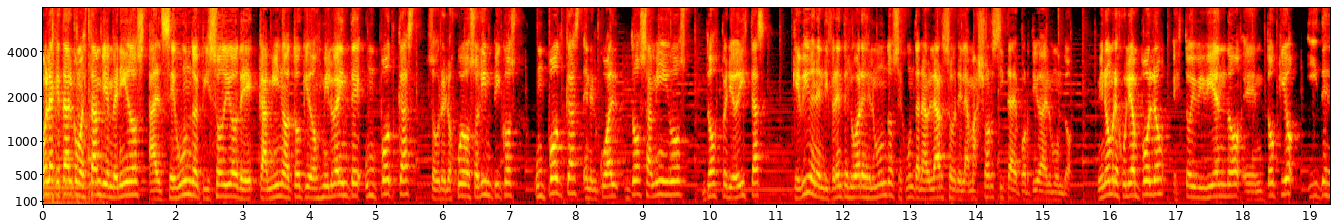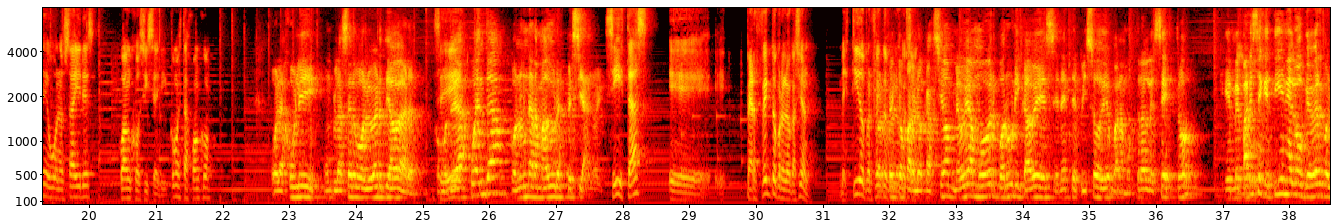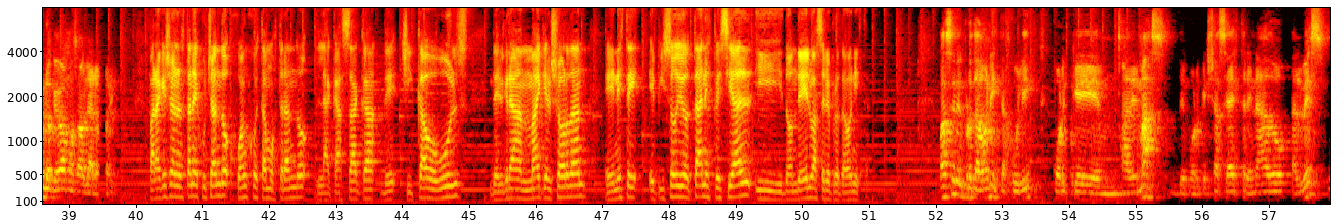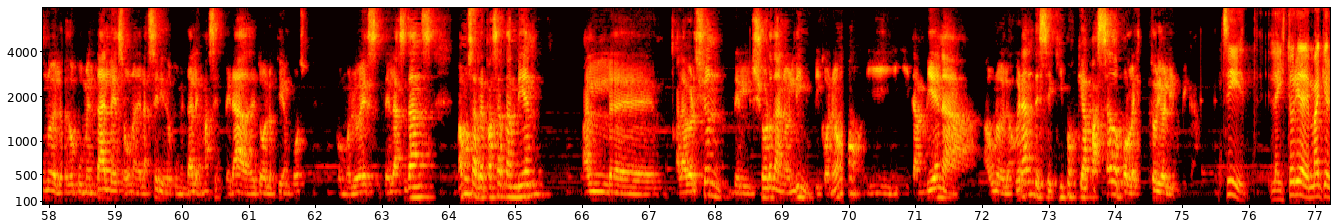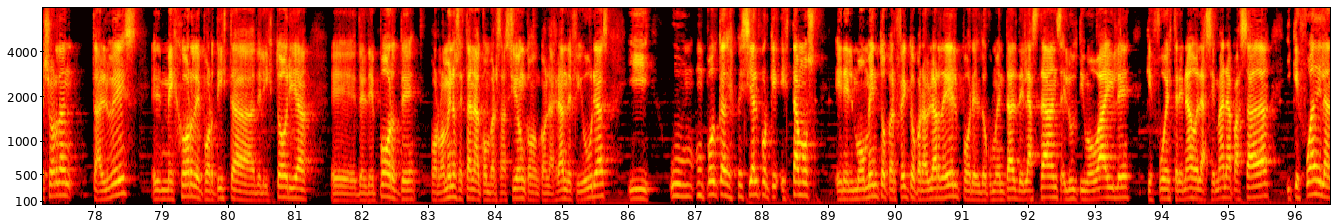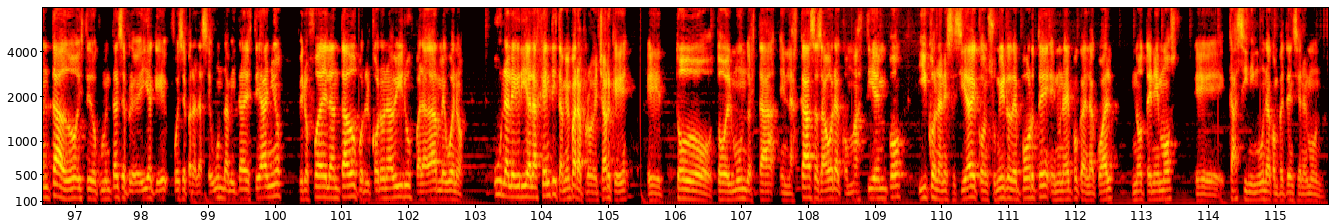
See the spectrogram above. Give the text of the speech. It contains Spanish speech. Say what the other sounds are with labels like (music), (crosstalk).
Hola, ¿qué tal? ¿Cómo están? Bienvenidos al segundo episodio de Camino a Tokio 2020, un podcast sobre los Juegos Olímpicos, un podcast en el cual dos amigos, dos periodistas que viven en diferentes lugares del mundo se juntan a hablar sobre la mayor cita deportiva del mundo. Mi nombre es Julián Polo, estoy viviendo en Tokio y desde Buenos Aires, Juanjo Ciceri. ¿Cómo estás, Juanjo? Hola Juli, un placer volverte a ver. Como te das cuenta, con una armadura especial hoy. Sí, estás eh, perfecto para la ocasión. Vestido perfecto, perfecto para, la ocasión. Me voy a mover por única vez en este episodio para mostrarles esto, que me parece que tiene algo que ver con lo que vamos a hablar hoy. Para aquellos que nos están escuchando, Juanjo está mostrando la casaca de Chicago Bulls del gran Michael Jordan en este episodio tan especial y donde él va a ser el protagonista. Va a ser el protagonista, Juli, porque mm, además porque ya se ha estrenado tal vez uno de los documentales o una de las series documentales más esperadas de todos los tiempos, como lo es The Last Dance. Vamos a repasar también eh, a la versión del Jordan olímpico, ¿no? Y, también a, a uno de los grandes equipos que ha pasado por la historia olímpica. Sí, la historia de Michael Jordan, tal vez el mejor deportista de la historia, eh, del deporte, por lo menos está en la conversación con, las grandes figuras, y un, podcast especial porque estamos en el momento perfecto para hablar de él por el documental de Last Dance, El último baile, que fue estrenado la semana pasada y que fue adelantado, este documental se preveía que fuese para la segunda mitad de este año, pero fue adelantado por el coronavirus para darle, bueno, una alegría a la gente y también para aprovechar que eh, todo, todo el mundo está en las casas ahora con más tiempo y con la necesidad de consumir deporte en una época en la cual no tenemos eh, casi ninguna competencia en el mundo.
